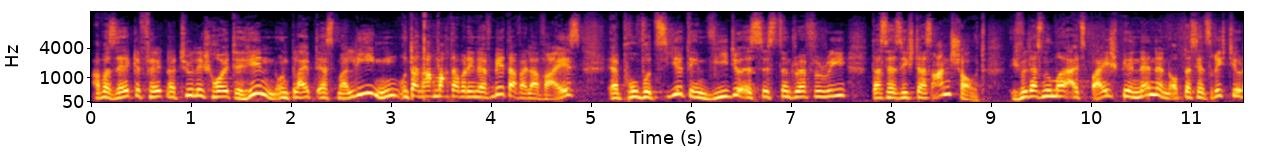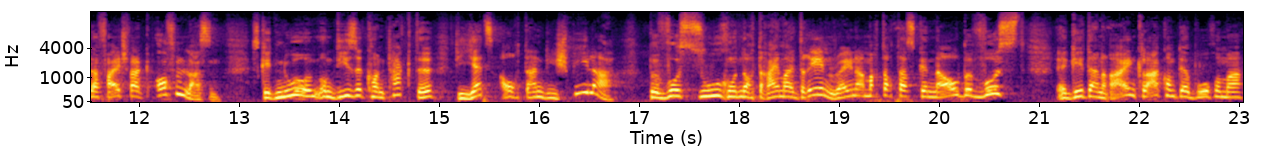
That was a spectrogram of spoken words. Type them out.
Aber Selke fällt natürlich heute hin und bleibt erstmal liegen und danach macht er aber den Elfmeter, weil er weiß, er provoziert den Video Assistant Referee, dass er sich das anschaut. Ich will das nur mal als Beispiel nennen, ob das jetzt richtig oder falsch war, offen lassen. Es geht nur um, um diese Kontakte, die jetzt auch dann die Spieler bewusst suchen und noch dreimal drehen. Rainer macht doch das genau bewusst. Er geht dann rein, klar kommt der Bochumer,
